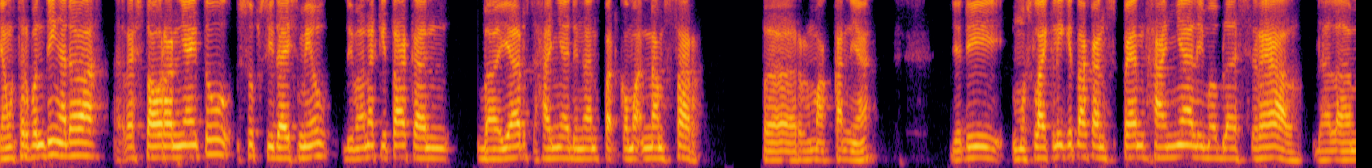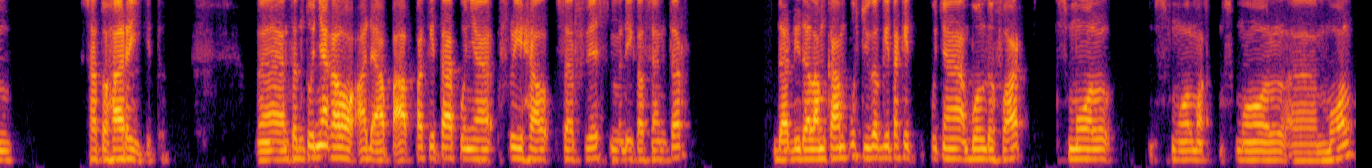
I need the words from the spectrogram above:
Yang terpenting adalah restorannya itu subsidized meal, di mana kita akan bayar hanya dengan 4,6 star per makannya. Jadi most likely kita akan spend hanya 15 real dalam satu hari gitu. Dan tentunya kalau ada apa-apa kita punya free health service medical center. Dan di dalam kampus juga kita, punya boulevard, small small small uh, mall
